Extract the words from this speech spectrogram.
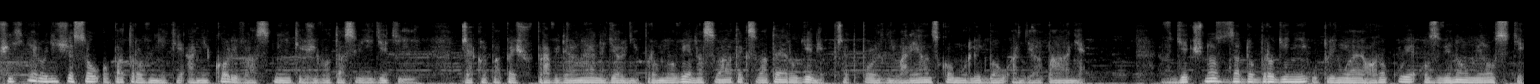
Všichni rodiče jsou opatrovníky a nikoli vlastníky života svých dětí, řekl papež v pravidelné nedělní promluvě na svátek svaté rodiny před polední mariánskou modlitbou Anděl Páně. Vděčnost za dobrodiní uplynulého roku je ozvěnou milosti,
